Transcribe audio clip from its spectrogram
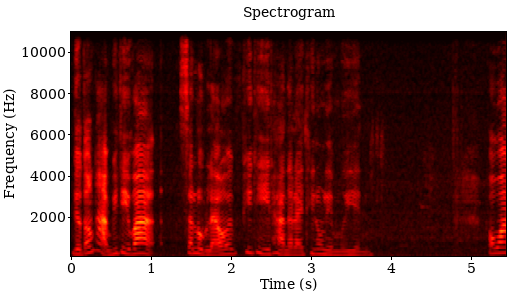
เดี๋ยวต้องถามพิธีว่า สรุปแล้วพิธีทานอะไรที่โรงเรียนมื้อเย็น เพราะว่า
